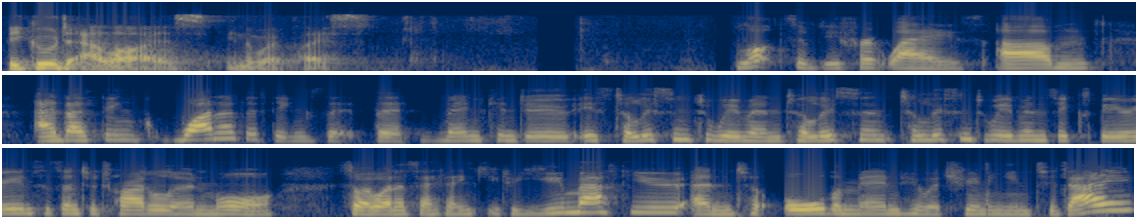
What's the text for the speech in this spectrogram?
be good allies in the workplace? Lots of different ways. Um, and I think one of the things that, that men can do is to listen to women, to listen to listen to women's experiences and to try to learn more. So I want to say thank you to you, Matthew, and to all the men who are tuning in today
